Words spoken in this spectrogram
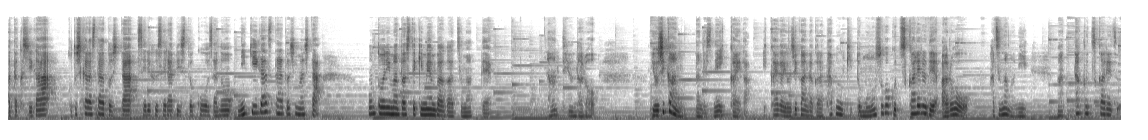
私が今年からスタートしたセルフセラピスト講座の2期がスタートしました。本当にまた素敵メンバーが集まって、なんて言うんだろう。4時間なんですね、1回が。1回が4時間だから多分きっとものすごく疲れるであろうはずなのに、全く疲れず、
